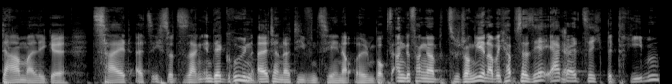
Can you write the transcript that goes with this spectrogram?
damalige Zeit, als ich sozusagen in der grünen alternativen Szene Oldenburgs angefangen habe zu jonglieren. Aber ich habe es ja sehr ehrgeizig betrieben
